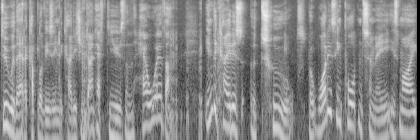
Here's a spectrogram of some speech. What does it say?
do without a couple of these indicators. You don't have to use them. However indicators are tools. But what is important to me is my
